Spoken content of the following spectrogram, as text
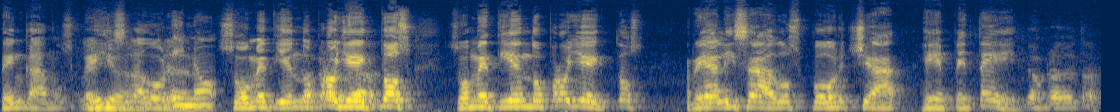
tengamos legisladores Y no- sometiendo proyectos, sometiendo proyectos realizados por chat GPT. Don productor,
